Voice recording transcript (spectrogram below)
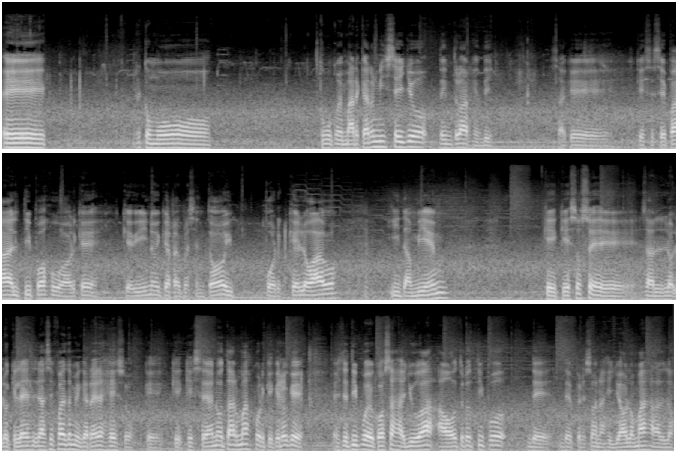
Eh, como, como marcar mi sello dentro de Argentina. Sea, que, que se sepa el tipo de jugador que, que vino y que representó y por qué lo hago. Y también que, que eso se. O sea, lo, lo que le, le hace falta a mi carrera es eso, que, que, que se da a notar más porque creo que este tipo de cosas ayuda a otro tipo de, de personas. Y yo hablo más a los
